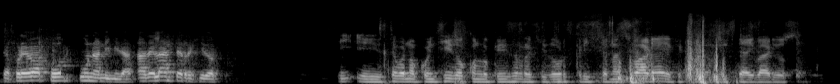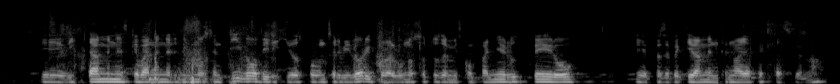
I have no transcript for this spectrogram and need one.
Se aprueba por unanimidad. Adelante, regidor. Sí, este, bueno, coincido con lo que dice el regidor Cristian Azuara. Efectivamente hay varios eh, dictámenes que van en el mismo sentido, dirigidos por un servidor y por algunos otros de mis compañeros, pero eh, pues efectivamente no hay afectación, ¿no?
